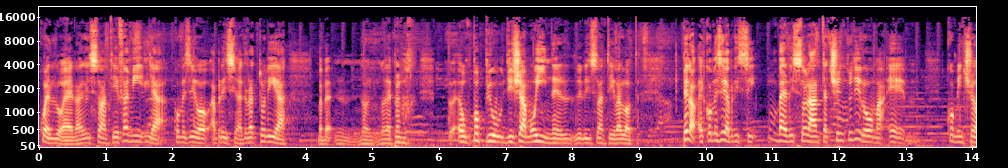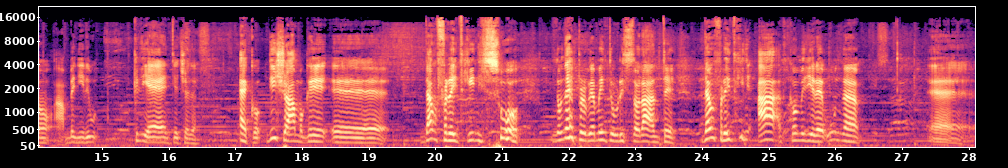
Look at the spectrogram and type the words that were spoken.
Quello era il ristorante di famiglia come se io aprissi una trattoria vabbè non, non è proprio è un po' più diciamo in il ristorante di Pallotta. Però è come se io aprissi un bel ristorante al centro di Roma e cominciano a venire clienti, eccetera. Ecco, diciamo che eh, Dan Fredkin il suo non è propriamente un ristorante Dan Friedkin ha, come dire, un, eh,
